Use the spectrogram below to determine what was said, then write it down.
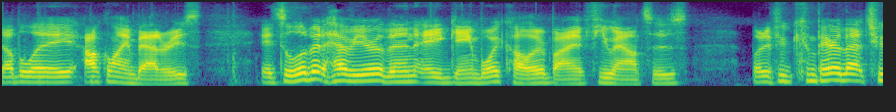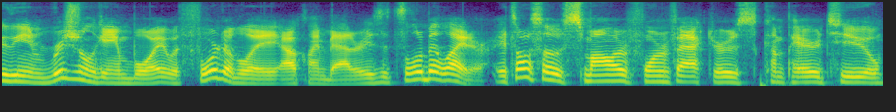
AA alkaline batteries. It's a little bit heavier than a Game Boy Color by a few ounces, but if you compare that to the original Game Boy with four AA alkaline batteries, it's a little bit lighter. It's also smaller form factors compared to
